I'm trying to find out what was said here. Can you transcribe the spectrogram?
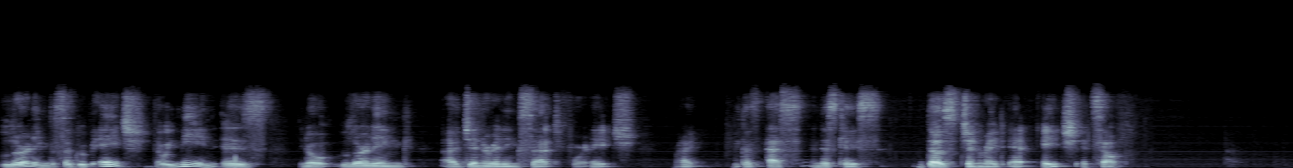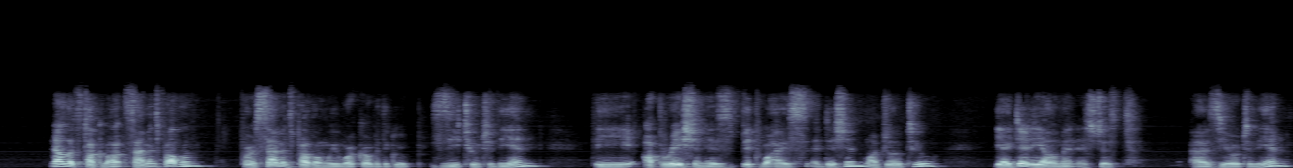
learning the subgroup H that we mean is, you know, learning a generating set for H, right? Because S, in this case, does generate H itself. Now let's talk about Simon's problem. For Simon's problem, we work over the group z2 to the n. The operation is bitwise addition, modulo 2. The identity element is just uh, 0 to the n.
